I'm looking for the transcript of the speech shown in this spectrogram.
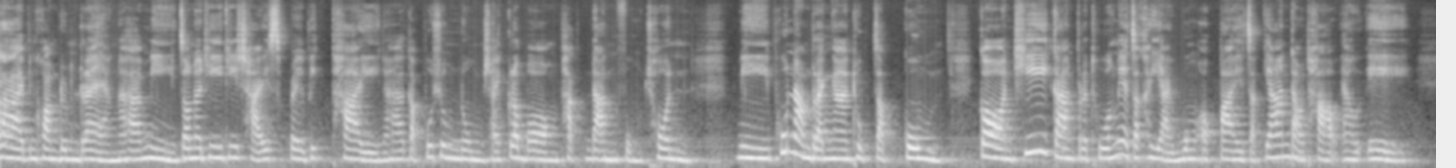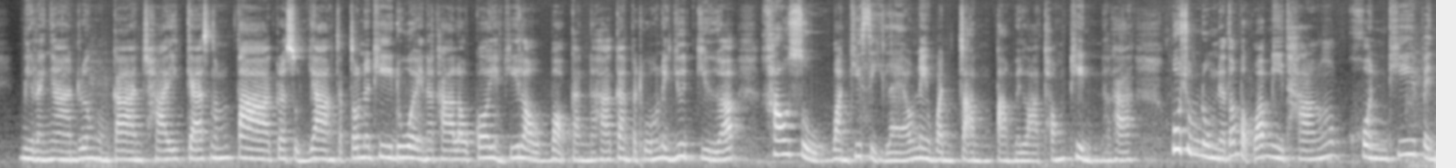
กลายเป็นความรุนแรงนะคะ มีเจ้าหน้าที่ที่ใช้สเปรย์พริกไทยนะคะกับผู้ชุมนุมใช้กระบองผลักดันฝูงชน มีผู้นำแรงงานถูกจับกลุ่ม ก่อนที่การประท้วงเนี่ยจะขยายวงออกไปจากย่านดาวทาว LA มีรายงานเรื่องของการใช้แก๊สน้ำตากระสุนยางจากเจ้าหน้าที่ด้วยนะคะแล้วก็อย่างที่เราบอกกันนะคะ การประท้วงเนี่ยยืดเยื้อเข้าสู่วันที่ 4 แล้วในวันจันทร์ตามเวลาท้องถิ่นนะคะ ผู้ชุมนุมเนี่ยต้องบอกว่ามีทั้งคนที่เป็น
